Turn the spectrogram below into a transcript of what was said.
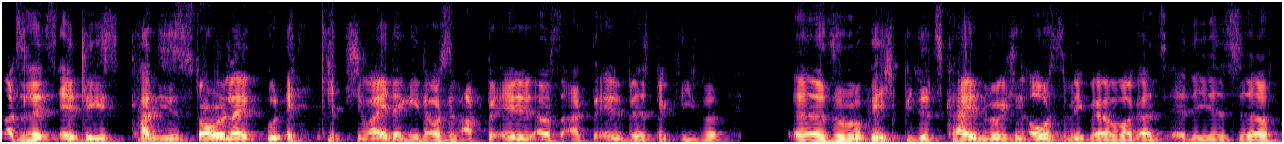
Also letztendlich kann diese Storyline unendlich weitergehen aus, dem aktuell, aus der aktuellen Perspektive. Äh, so wirklich bietet es keinen wirklichen Ausweg, wenn man mal ganz ehrlich ist, ja.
